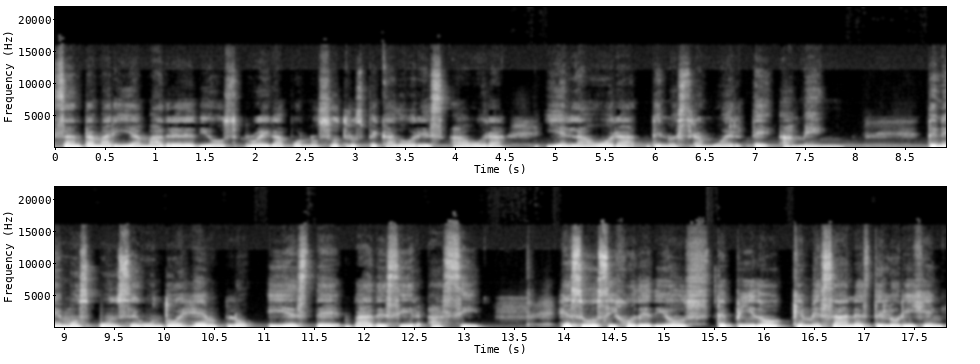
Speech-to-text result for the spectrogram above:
Santa María, Madre de Dios, ruega por nosotros pecadores, ahora y en la hora de nuestra muerte. Amén. Tenemos un segundo ejemplo y este va a decir así. Jesús, Hijo de Dios, te pido que me sanes del origen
